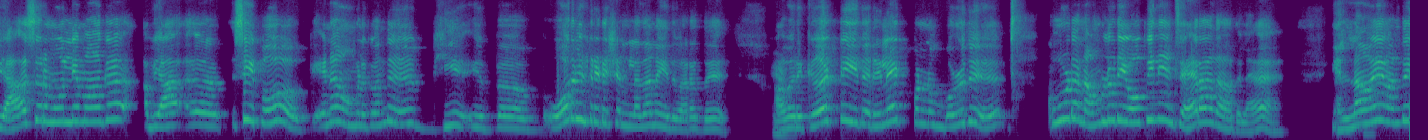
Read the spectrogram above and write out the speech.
வியாசர் மூலியமாக see இப்போ ஏன்னா உங்களுக்கு வந்து இப்ப ஓரல் ட்ரெடிஷன்ல தானே இது வருது. அவரு கேட்டு இதை ரிலேட் பண்ணும் பொழுது கூட நம்மளுடைய ஒப்பீனியன் சேராதா அதுல? எல்லாமே வந்து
